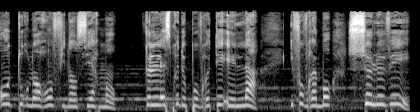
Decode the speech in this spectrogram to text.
on tourne en rond financièrement, que l'esprit de pauvreté est là. Il faut vraiment se lever.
